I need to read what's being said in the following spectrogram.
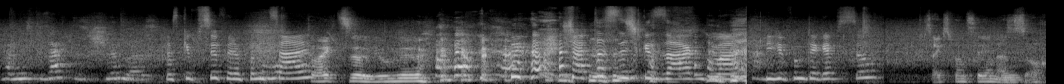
Ich habe nicht gesagt, dass es schlimm ist. Was gibst du für eine Punktzahl? Korrekt so, Junge. Ich hab das nicht gesagt, Mann. Wie viele Punkte gibst du? 6 von 10, also ist auch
